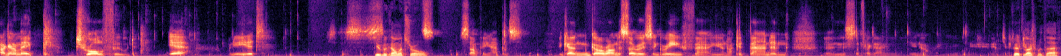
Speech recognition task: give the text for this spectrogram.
I'm gonna make troll food. Yeah. When you eat it, You become a troll. something happens. You can go around the servers and grief, uh, you not get banned and, and stuff like that. You know. Good luck with that.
